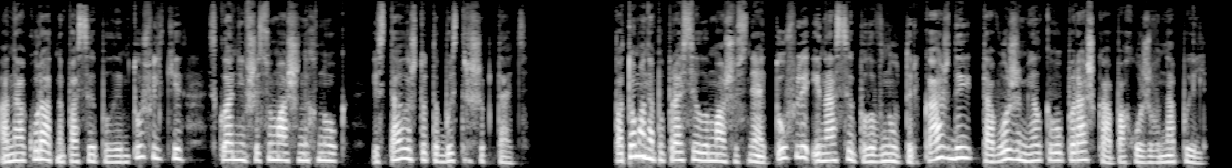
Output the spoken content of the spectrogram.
Она аккуратно посыпала им туфельки, склонившись у Машиных ног, и стала что-то быстро шептать. Потом она попросила Машу снять туфли и насыпала внутрь каждой того же мелкого порошка, похожего на пыль.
